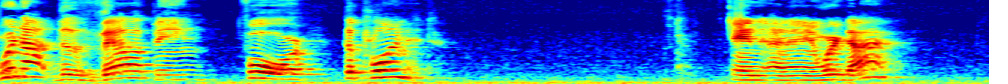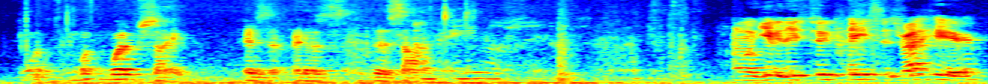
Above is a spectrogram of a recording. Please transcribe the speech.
We're not developing for deployment. And, and, and we're dying. What, what website is, is this on? Okay, you will see. I'm going to give you these two pieces right here.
